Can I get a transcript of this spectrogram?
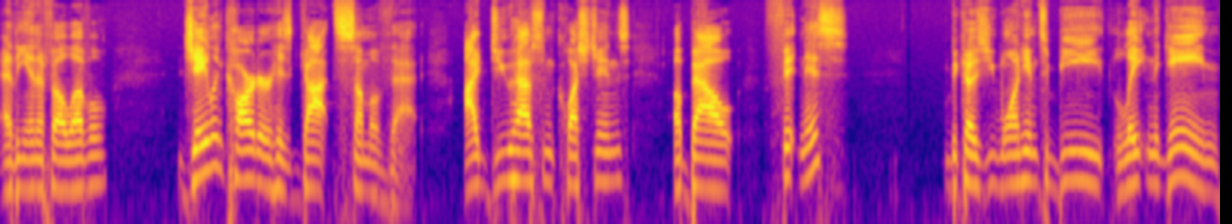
at the NFL level. Jalen Carter has got some of that. I do have some questions about fitness because you want him to be late in the game.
